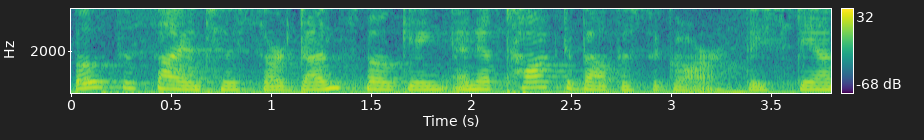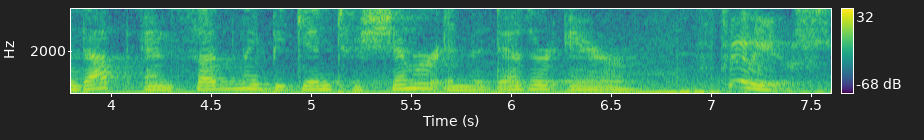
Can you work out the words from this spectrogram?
Both the scientists are done smoking and have talked about the cigar. They stand up and suddenly begin to shimmer in the desert air. Phineas,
